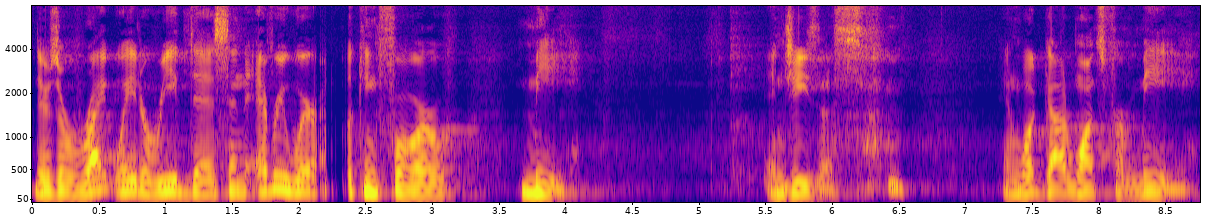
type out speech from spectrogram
there's a right way to read this, and everywhere I'm looking for me and Jesus and what God wants for me?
